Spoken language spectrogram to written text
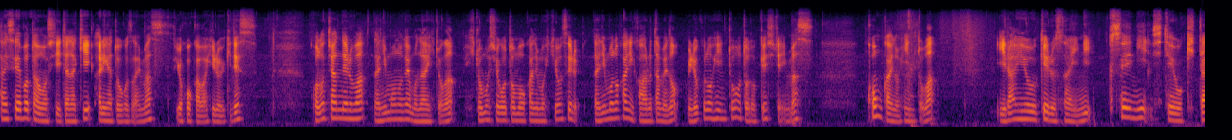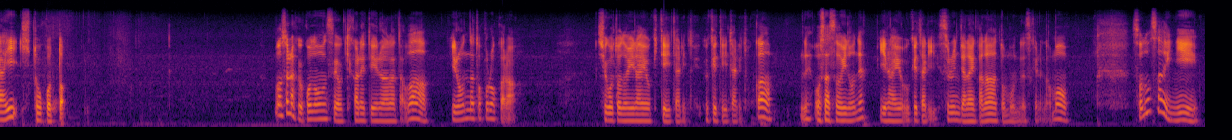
再生ボタンを押していただきありがとうございます。横川博之です。このチャンネルは何者でもない人が人も仕事もお金も引き寄せる何者かに変わるための魅力のヒントをお届けしています。今回のヒントは依頼を受ける際に癖にしておきたい一言。おそらくこの音声を聞かれているあなたはいろんなところから仕事の依頼を来ていたり受けていたりとか、ね、お誘いのね依頼を受けたりするんじゃないかなと思うんですけれどもその際に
